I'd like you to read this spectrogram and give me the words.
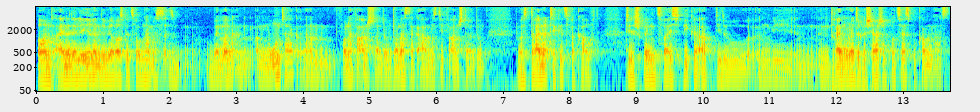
Und eine der Lehren, die wir rausgezogen haben, ist, also wenn man am Montag ähm, von der Veranstaltung, Donnerstagabend ist die Veranstaltung, du hast 300 Tickets verkauft, dir springen zwei Speaker ab, die du irgendwie in, in drei Monate Rechercheprozess bekommen hast.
